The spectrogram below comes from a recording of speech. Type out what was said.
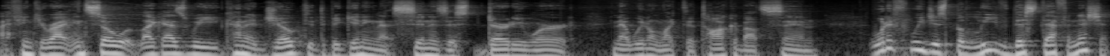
I think you're right. And so, like, as we kind of joked at the beginning that sin is this dirty word and that we don't like to talk about sin, what if we just believe this definition?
